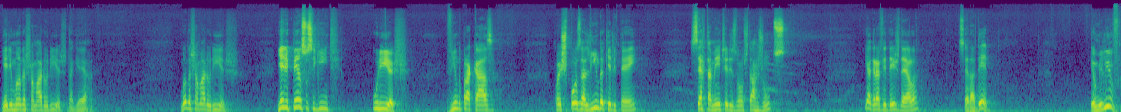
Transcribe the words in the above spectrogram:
E ele manda chamar Urias da guerra. Manda chamar Urias. E ele pensa o seguinte: Urias, vindo para casa, com a esposa linda que ele tem, certamente eles vão estar juntos, e a gravidez dela será dele. Eu me livro.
